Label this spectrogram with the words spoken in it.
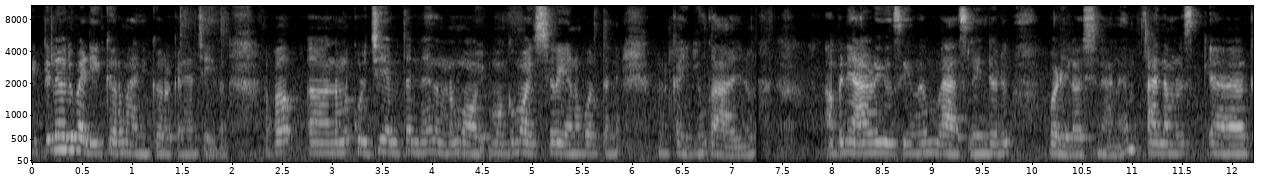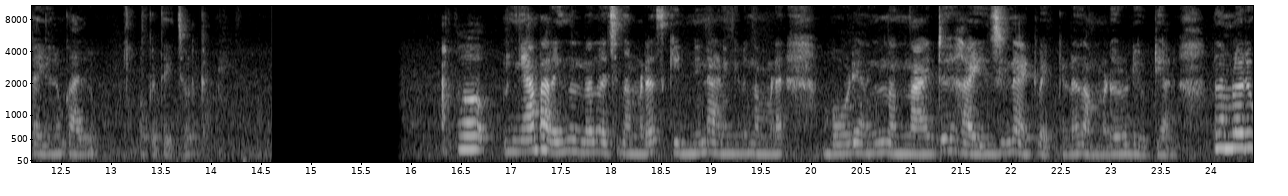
വീട്ടിലെ ഒരു പെഡിക്യൂർ മാനിക്യൂറൊക്കെ ഞാൻ ചെയ്യുന്നത്. അപ്പോൾ നമ്മൾ കുളിച്ച് കഴിയുമ്പോൾ തന്നെ നമ്മൾ മോ- മുഖം മോയ്സ്ചർ ചെയ്യണ പോലെ തന്നെ നമ്മുടെ കയ്യും കാലിനും. അപ്പോൾ ഞാൻ അവിടെ യൂസ് ചെയ്യുന്നത് വാസ്ലിന്റെ ഒരു ബോഡി ലോഷനാണ് അത് നമ്മൾ കയ്യിലും കാലിലും ഒക്കെ തേച്ച് കൊടുക്കാം അപ്പോൾ ഞാൻ പറയുന്നത് എന്താണെന്ന് വെച്ചാൽ നമ്മുടെ സ്കിന്നിനാണെങ്കിലും നമ്മുടെ ബോഡി ആണെങ്കിലും നന്നായിട്ട് ഹൈജീനായിട്ട് വെക്കേണ്ടത് നമ്മുടെ ഒരു ഡ്യൂട്ടിയാണ്. അപ്പോൾ നമ്മളൊരു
